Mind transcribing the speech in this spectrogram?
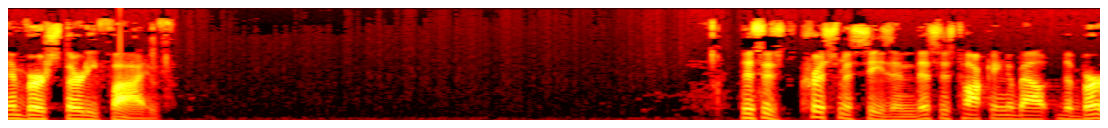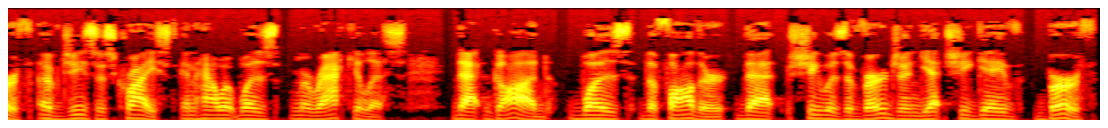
and verse 35. This is Christmas season. This is talking about the birth of Jesus Christ and how it was miraculous that God was the Father, that she was a virgin, yet she gave birth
